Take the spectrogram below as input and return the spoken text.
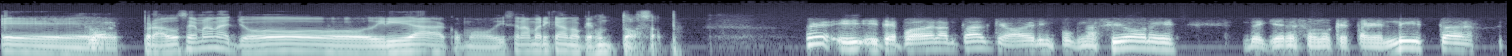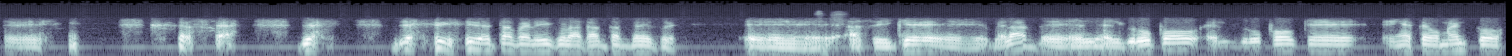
Eh, pero a dos semanas yo diría, como dice el americano, que es un toss-up. Pues, y, te puedo adelantar que va a haber impugnaciones de quiénes son los que están en lista. Eh, o sea, yo he vivido esta película tantas veces eh, así que, ¿verdad? El, grupo, el grupo que en este momento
